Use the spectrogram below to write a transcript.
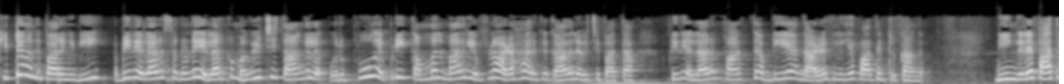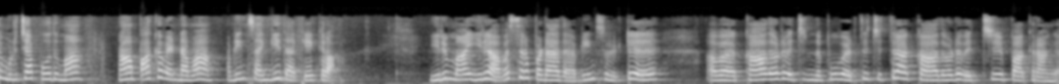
கிட்ட வந்து பாருங்கடி அப்படின்னு எல்லாரும் சொன்னோன்னே எல்லாருக்கும் மகிழ்ச்சி தாங்கலை. ஒரு பூ எப்படி கம்மல் மாதிரி எவ்வளோ அழகாக இருக்குது காதில் வச்சு பார்த்தா அப்படின்னு எல்லாரும் பார்த்து அப்படியே அந்த அழகுலையே பார்த்துட்ருக்காங்க நீங்களே பார்த்து முடிச்சா போதுமா? நான் பார்க்க வேண்டாமா? அப்படின்னு சங்கீதா கேட்குறா இருமா இரு அவசரப்படாத அப்படின்னு சொல்லிட்டு அவள் காதோடு வச்சுருந்த பூவை எடுத்து சித்ரா காதோடு வச்சு பார்க்குறாங்க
